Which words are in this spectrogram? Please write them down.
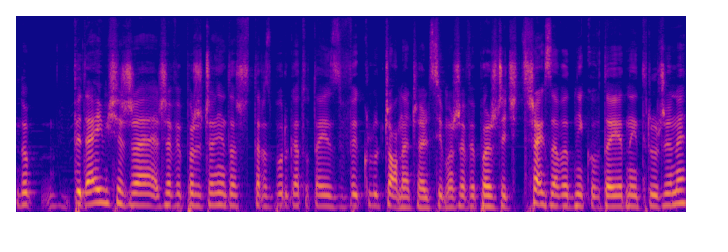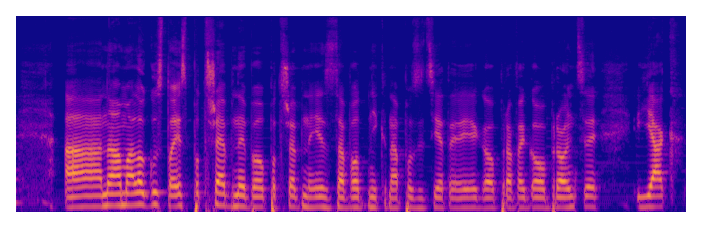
No, wydaje mi się, że, że wypożyczenie do Strasburga tutaj jest wykluczone. Chelsea może wypożyczyć trzech zawodników do jednej drużyny, a no, Amalogus to jest potrzebny, bo potrzebny jest zawodnik na pozycję tego prawego obrońcy. Jak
